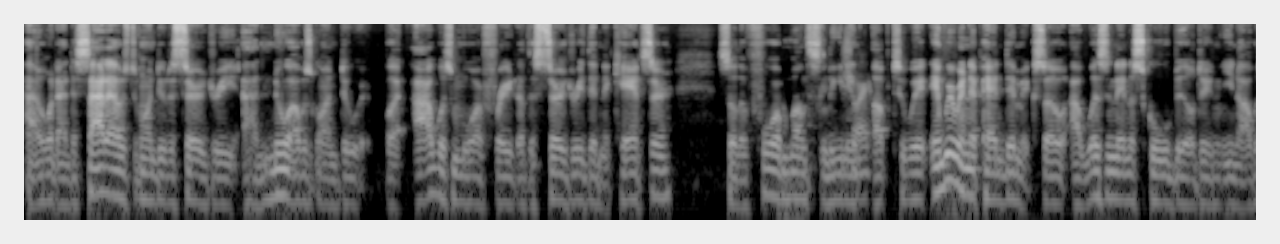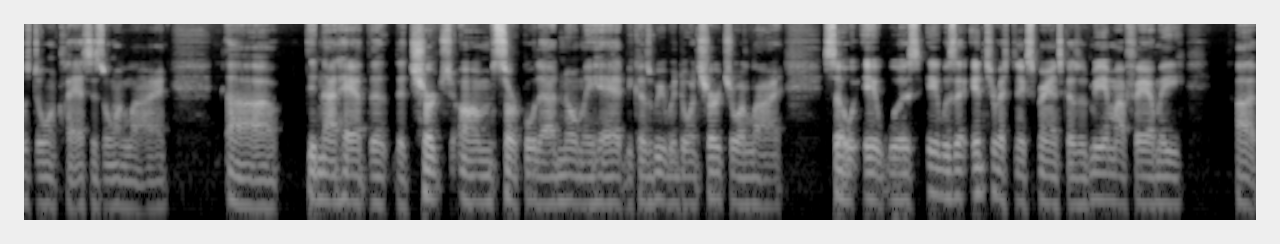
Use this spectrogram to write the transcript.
I, when I decided I was going to do the surgery, I knew I was going to do it, but I was more afraid of the surgery than the cancer. So the four months leading Sure. up to it, and we were in a pandemic, so I wasn't in a school building. You know, I was doing classes online. Uh, did not have the the church um, circle that I normally had because we were doing church online. So it was it was an interesting experience because of me and my family, uh,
